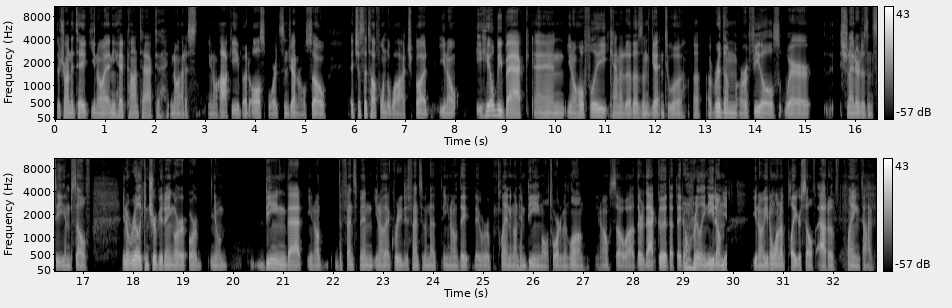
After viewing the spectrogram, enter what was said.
they're trying to take, you know, any head contact, you know, out of, you know, hockey, but all sports in general. So it's just a tough one to watch. But, you know, he'll be back and you know hopefully canada doesn't get into a, a, a rhythm or a feels where schneider doesn't see himself you know really contributing or or you know being that you know defenseman you know that gritty defenseman that you know they they were planning on him being all tournament long you know so uh, they're that good that they don't really need him Yeah. you know you don't want to play yourself out of playing time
